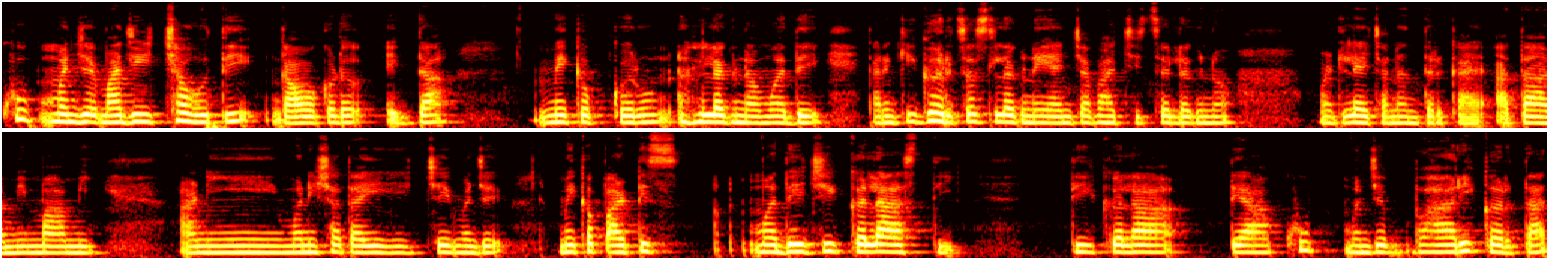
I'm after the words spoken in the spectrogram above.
खूप म्हणजे माझी इच्छा होती गावाकडं एकदा मेकअप करून लग्नामध्ये. कारण की घरचंच लग्न यांच्या भाचीचं लग्न. म्हटलं याच्यानंतर काय? आता आम्ही मामी आणि मनीषाताईचे म्हणजे मेकअप आर्टिस्ट मध्ये जी कला असती ती कला त्या खूप म्हणजे भारी करतात.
